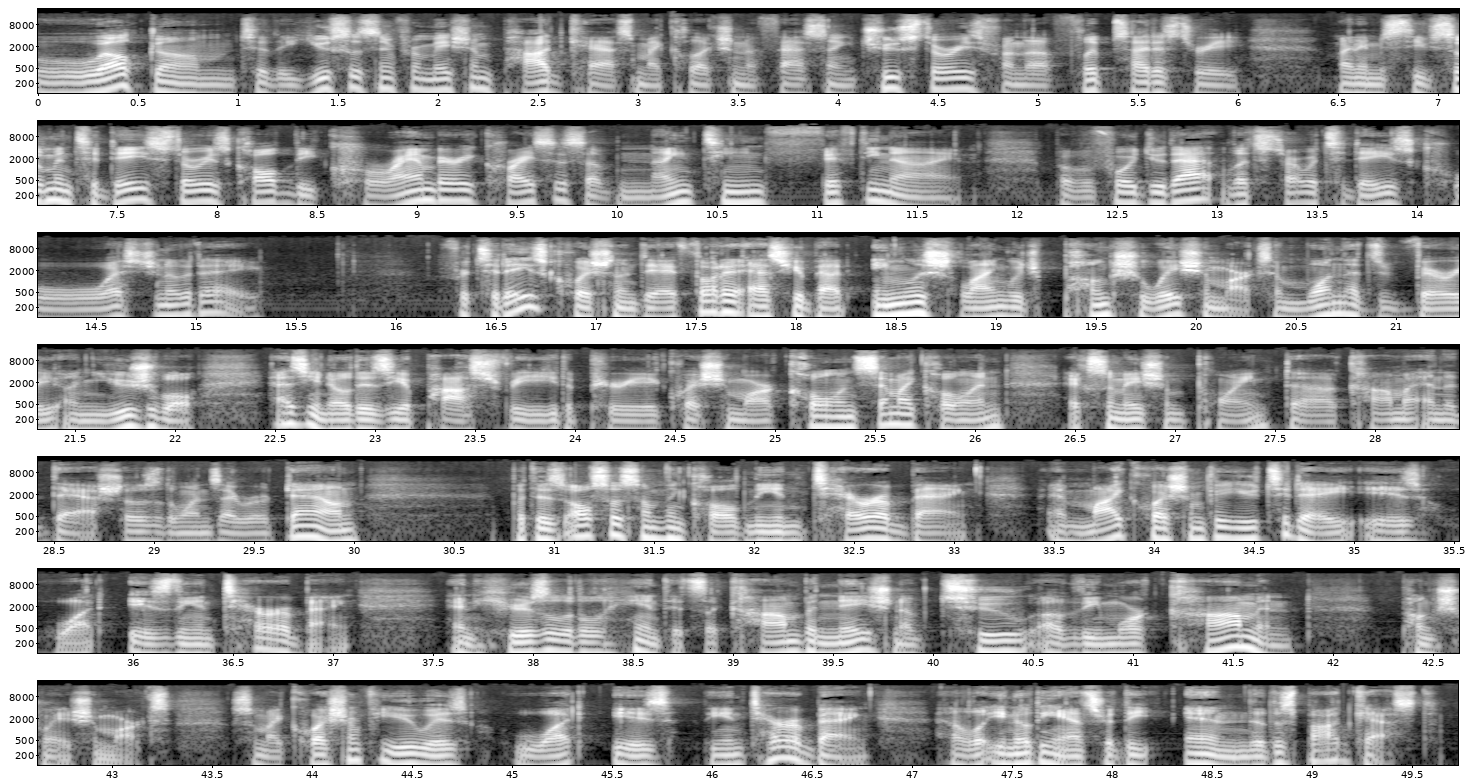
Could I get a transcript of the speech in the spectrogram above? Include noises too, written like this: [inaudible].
Welcome to the Useless Information Podcast, my collection of fascinating true stories from the flip side of history. My name is Steve Silverman. Today's story is called The Cranberry Crisis of 1959. But before we do that, let's start with today's question of the day. For today's question of the day, I thought I'd ask you about English language punctuation marks and one that's very unusual. As you know, there's the apostrophe, the period, question mark, colon, semicolon, exclamation point, uh, comma, and the dash. Those are the ones I wrote down. But there's also something called the interrobang. And my question for you today is what is the interrobang? And here's a little hint it's a combination of two of the more common punctuation marks. So, my question for you is what is the interrobang? And I'll let you know the answer at the end of this podcast.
